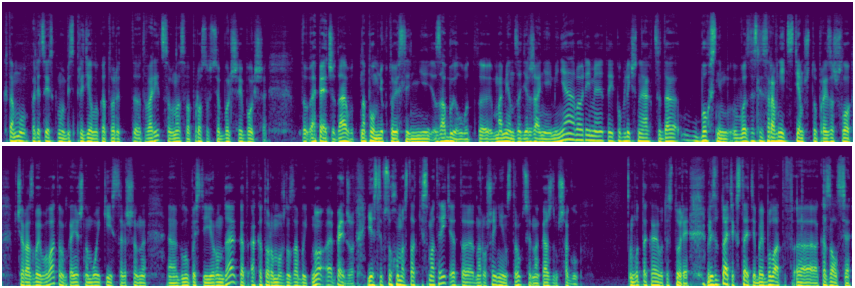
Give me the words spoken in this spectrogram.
к тому полицейскому беспределу, который творится, у нас вопросов все больше и больше. То, опять же, да, вот напомню, кто, если не забыл, вот э, момент задержания меня во время этой публичной акции, да, бог с ним. Вот если сравнить с тем, что произошло вчера с Байбулатовым, конечно, мой кейс совершенно э, глупости и ерунда, о котором можно забыть. Но, опять же, если в сухом остатке смотреть, это нарушение инструкции на каждом шагу. Вот такая вот история. В результате, кстати, Байбулатов э, оказался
